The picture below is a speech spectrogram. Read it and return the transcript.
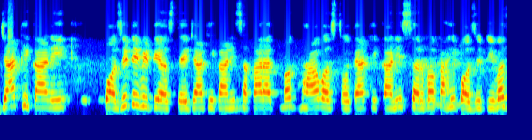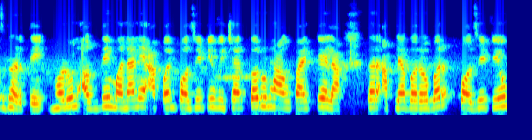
ज्या ठिकाणी पॉझिटिव्हिटी असते ज्या ठिकाणी सकारात्मक भाव असतो त्या ठिकाणी सर्व काही पॉझिटिव्हच घडते. म्हणून अगदी मनाने आपण पॉझिटिव्ह विचार करून हा उपाय केला तर आपल्या बरोबर पॉझिटिव्ह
